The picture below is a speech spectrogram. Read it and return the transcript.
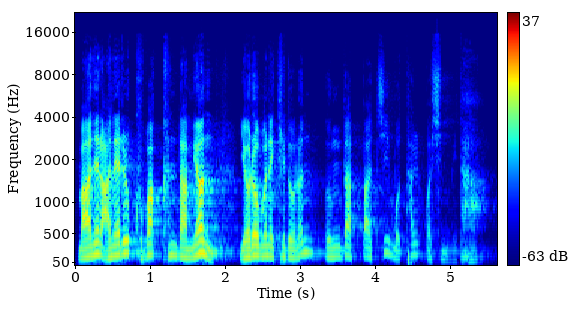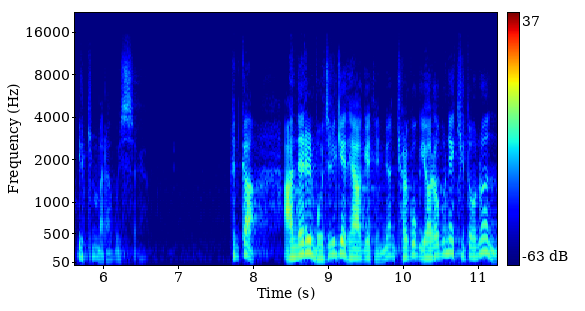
만일 아내를 구박한다면 여러분의 기도는 응답받지 못할 것입니다. 이렇게 말하고 있어요. 그러니까 아내를 모질게 대하게 되면 결국 여러분의 기도는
